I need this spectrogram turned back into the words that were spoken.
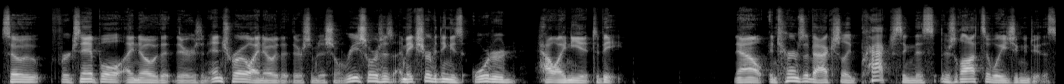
So, for example, I know that there's an intro, I know that there's some additional resources. I make sure everything is ordered how I need it to be. Now, in terms of actually practicing this, there's lots of ways you can do this.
